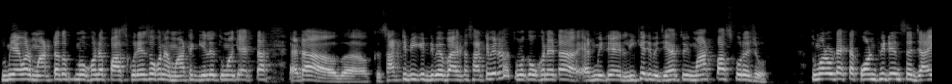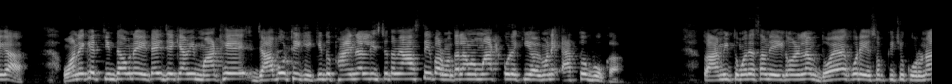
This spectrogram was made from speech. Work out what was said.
তুমি একবার মাঠটা তো ওখানে পাস করে এসো, ওখানে মাঠে গেলে তোমাকে একটা একটা সার্টিফিকেট দিবে বা একটা সার্টিফিকেট তোমাকে ওখানে একটা অ্যাডমিটে লিখে দেবে যে হ্যাঁ তুমি মাঠ পাস করেছ। তোমার ওটা একটা কনফিডেন্সের জায়গা। অনেকের চিন্তা ভাবনা এটাই যে কি, আমি মাঠে যাব ঠিকই, কিন্তু ফাইনাল লিস্টে তো আমি আসতেই পারব তাহলে আমার মাঠ করে কি হবে? মানে এত বোকা। তো আমি তোমাদের সামনে এই কারণে এলাম। দয়া করে এসব কিছু করো না।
